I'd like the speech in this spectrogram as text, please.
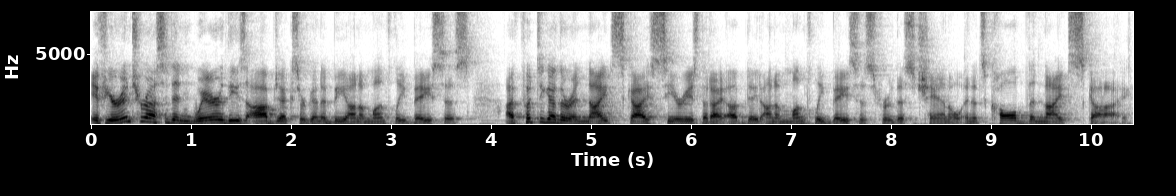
If you're interested in where these objects are going to be on a monthly basis, I've put together a night sky series that I update on a monthly basis for this channel, and it's called The Night Sky.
